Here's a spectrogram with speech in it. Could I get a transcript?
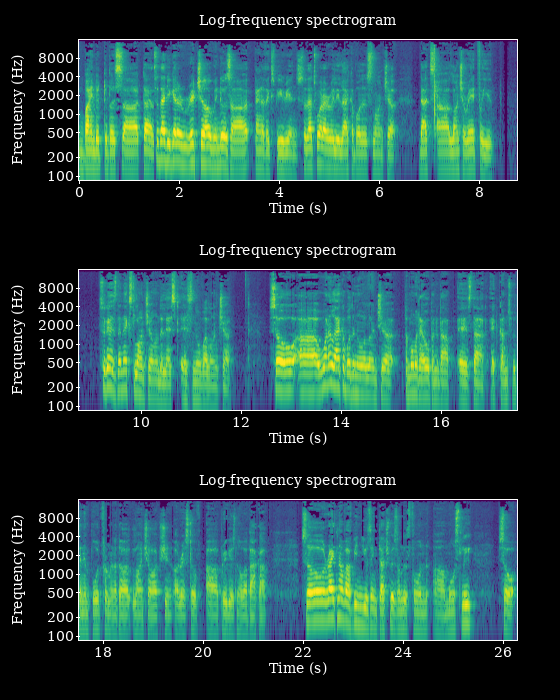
bind it to this uh, tile so that you get a richer Windows uh, kind of experience. So that's what I really like about this launcher. That's uh, launcher 8 for you. So guys, the next launcher on the list is Nova Launcher. So uh, what I like about the Nova Launcher the moment I open it up is that it comes with an import from another launcher option or rest of uh, previous Nova backup. So right now I've been using TouchWiz on this phone uh, mostly. So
